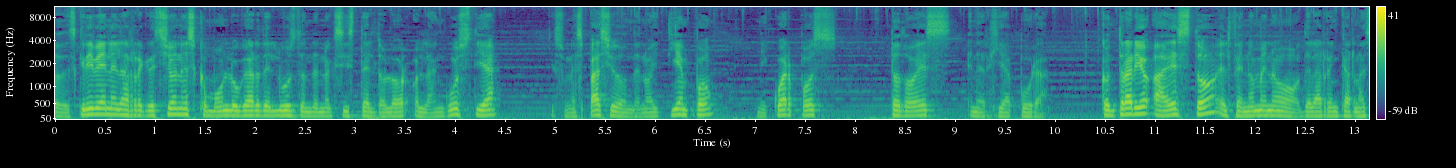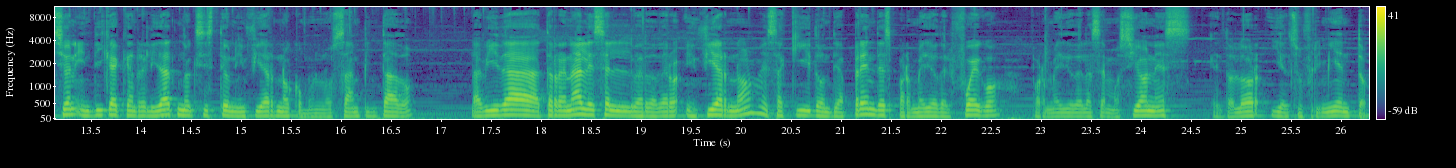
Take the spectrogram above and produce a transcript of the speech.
lo describen en las regresiones como un lugar de luz donde no existe el dolor o la angustia, es un espacio donde no hay tiempo ni cuerpos, todo es energía pura. Contrario a esto, el fenómeno de la reencarnación indica que en realidad no existe un infierno como nos han pintado. La vida terrenal es el verdadero infierno, es aquí donde aprendes por medio del fuego, por medio de las emociones, el dolor y el sufrimiento.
